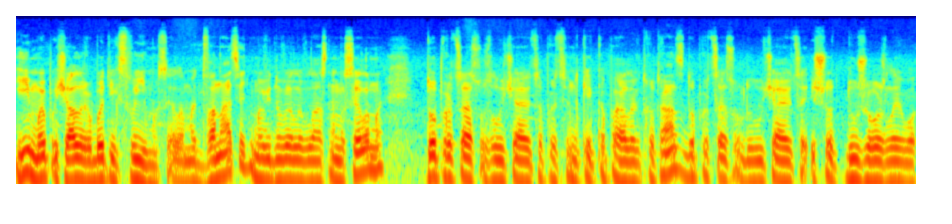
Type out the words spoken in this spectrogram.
і ми почали робити їх своїми силами. 12 ми відновили власними силами. До процесу залучаються працівники КП Електротранс. До процесу долучаються і що дуже важливо,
